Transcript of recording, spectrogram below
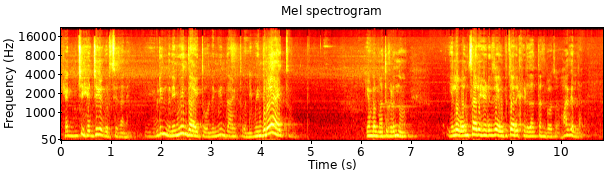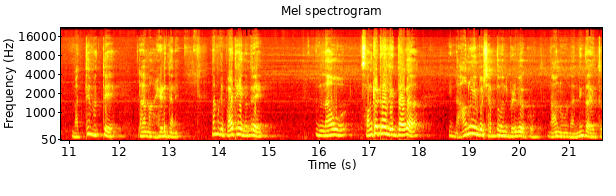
ಹೆಜ್ಜೆ ಹೆಜ್ಜೆಗೆ ಗುರುತಿಸಿದ್ದಾನೆ. ಇವರಿಂದ ನಿಮ್ಮಿಂದ ಆಯಿತು ನಿಮ್ಮಿಂದ ಆಯಿತು, ನಿಮ್ಮಿಂದಲೇ ಆಯಿತು ಎಂಬ ಮಾತುಗಳನ್ನು ಎಲ್ಲೋ ಒಂದು ಸಾರಿ ಹೇಳಿದರೆ ಉಪಚಾರಕ್ಕೆ ಹೇಳಿದ ಅಂತ ಅನ್ಬೋದು. ಹಾಗಲ್ಲ. ಮತ್ತೆ ಮತ್ತೆ ರಾಮ ಹೇಳಿದ್ದಾನೆ. ನಮಗೆ ಪಾಠ ಏನಂದರೆ ನಾವು ಈ ನಾನು ಎಂಬ ಶಬ್ದವನ್ನು ಬಿಡಬೇಕು ನಾನು ನನ್ನಿಂದ ಆಯಿತು.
